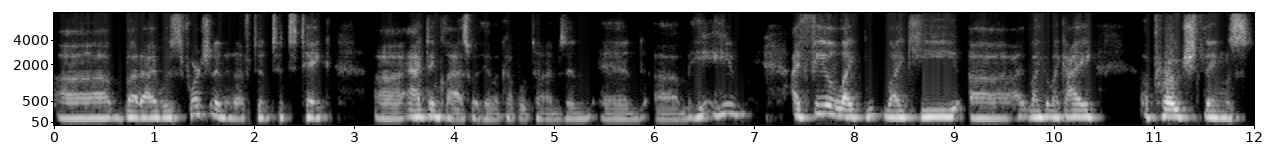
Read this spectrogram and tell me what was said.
Uh, but i was fortunate enough to, to, to take uh, acting class with him a couple of times and and um, he he i feel like like he uh, like like i approach things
